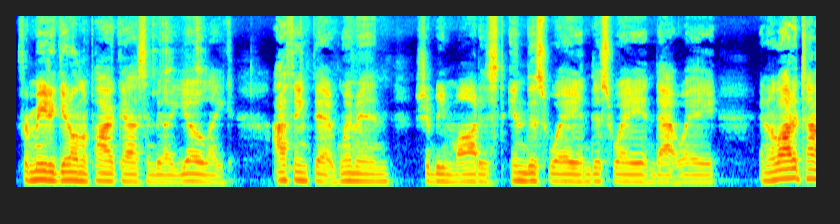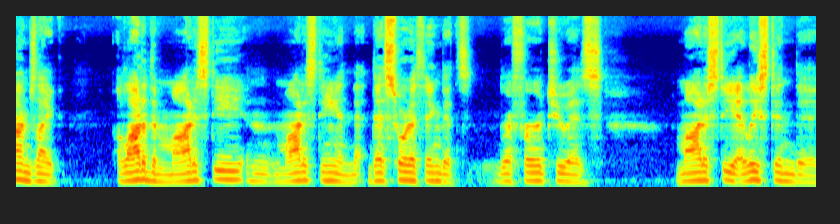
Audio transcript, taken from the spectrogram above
for me to get on the podcast and be like, yo, like, I think that women should be modest in this way and this way and that way. And a lot of times, like, a lot of the modesty and modesty and that, that sort of thing that's referred to as modesty, at least in the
